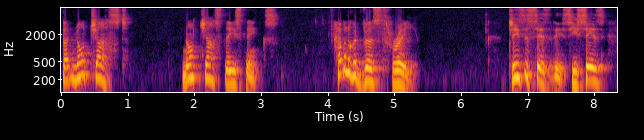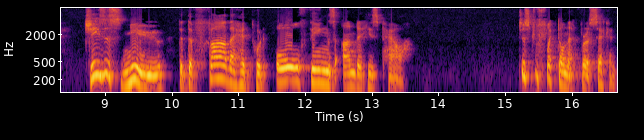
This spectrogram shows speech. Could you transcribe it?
But not just, not just these things. Have a look at verse 3. Jesus says this He says, Jesus knew that the Father had put all things under his power. Just reflect on that for a second.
